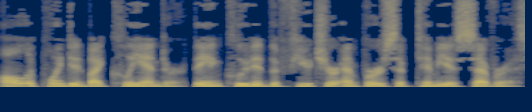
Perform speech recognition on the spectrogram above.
All appointed by Cleander they included the future Emperor Septimius Severus.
